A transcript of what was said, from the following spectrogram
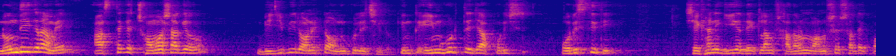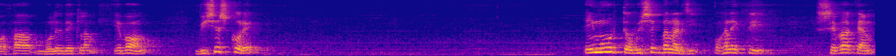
নন্দীগ্রামে আজ থেকে ছ মাস আগেও বিজেপির অনেকটা অনুকূলে ছিল। কিন্তু এই মুহূর্তে যা পরিস- পরিস্থিতি, সেখানে গিয়ে দেখলাম সাধারণ মানুষের সাথে কথা বলে দেখলাম এবং বিশেষ করে এই মুহূর্তে অভিষেক ব্যানার্জি ওখানে একটি সেবা ক্যাম্প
